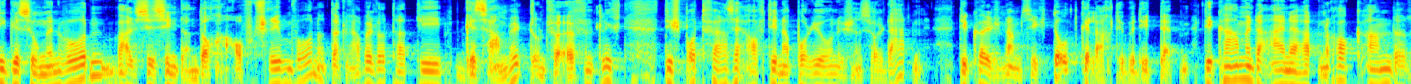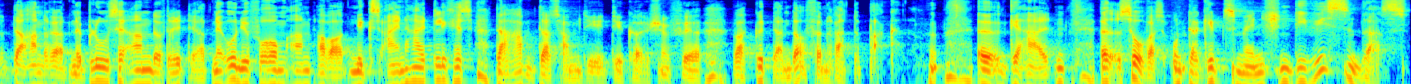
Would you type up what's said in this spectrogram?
die gesungen wurden, weil sie sind dann doch aufgeschrieben worden und der Gravelot hat die gesammelt und veröffentlicht, die Spottverse auf die napoleonischen Soldaten. Die Kölschen haben sich totgelacht über die Deppen. Die kamen, der eine hat einen Rock an, der, der andere hat eine Bluse an, der dritte hat eine Uniform an, aber nichts Einheitliches. Da haben, das haben die, die Kölschen für, was gut dann doch Rattepack äh, gehalten. Äh, sowas. Und da gibt es Menschen, die wissen das.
